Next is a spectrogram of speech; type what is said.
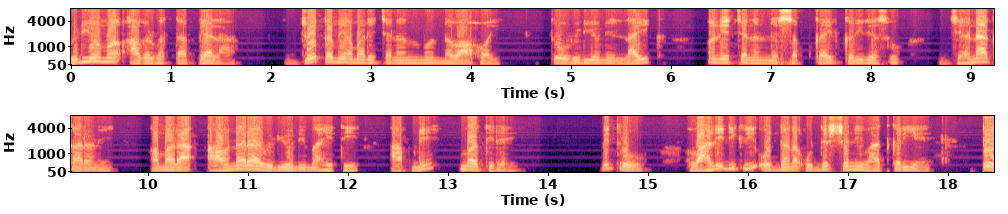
વિડીયોમાં આગળ વધતા પહેલા, જો તમે અમારી ચેનલમાં નવા હોય, તો વિડીયોને લાઈક અને ચેનલને સબસ્ક્રાઈબ કરી દેશો, જેના કારણે અમારા આવનારા વિડીયોની માહિતી આપને મળતી રહે. મિત્રો, વાલી દીકરી યોજનાના ઉદ્દેશ્યની વાત કરીએ, તો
